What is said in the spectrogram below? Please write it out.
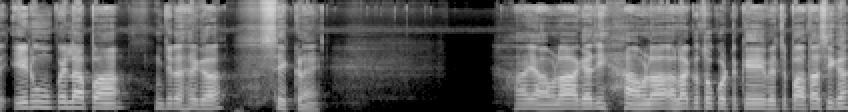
ਤੇ ਇਹਨੂੰ ਪਹਿਲਾਂ ਆਪਾਂ ਜਿਹੜਾ ਹੈਗਾ ਸੇਕਣਾ ਹੈ। ਹਾਂ ਆਮਲਾ ਆ ਗਿਆ ਜੀ। ਆਮਲਾ ਅਲੱਗ ਤੋਂ ਕੁੱਟ ਕੇ ਵਿੱਚ ਪਾਤਾ ਸੀਗਾ।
